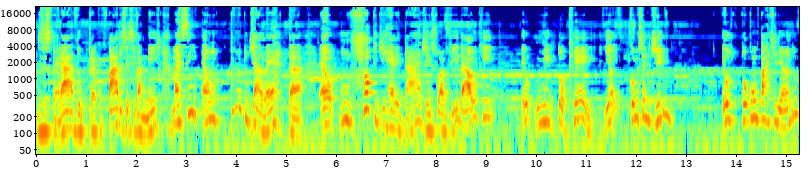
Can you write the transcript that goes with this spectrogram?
desesperado, preocupado excessivamente, mas sim é um ponto de alerta, é um choque de realidade em sua vida, algo que eu me toquei e como eu sempre digo, eu estou compartilhando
